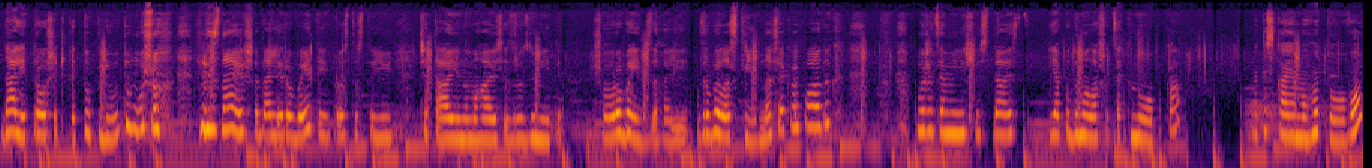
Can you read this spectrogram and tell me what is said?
Далі трошечки туплю, тому що не знаю, що далі робити, і просто стою, читаю, намагаюся зрозуміти, що робить взагалі. Зробила скрін на всяк випадок. Може, це мені щось дасть. Я подумала, що це кнопка. Натискаємо готово.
